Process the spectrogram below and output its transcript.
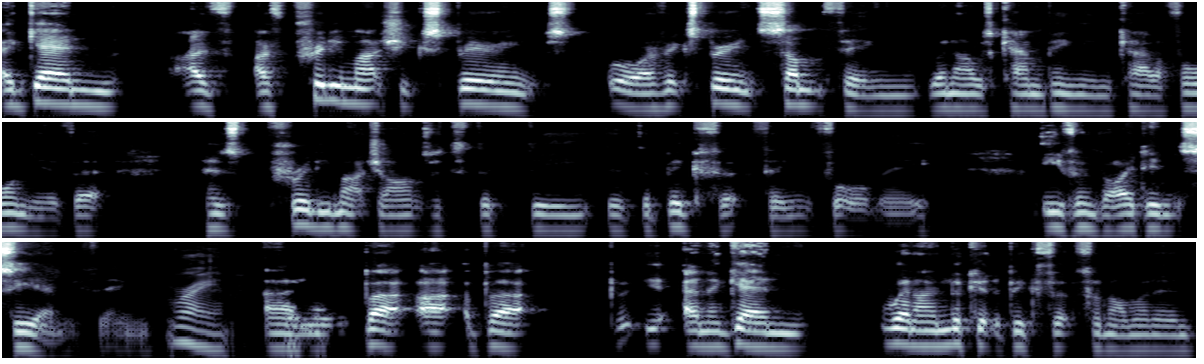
again, I've I've pretty much experienced, or I've experienced something when I was camping in California that has pretty much answered to the the, the, the Bigfoot thing for me, even though I didn't see anything. Right. Um, but uh, but but and again, when I look at the Bigfoot phenomenon,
